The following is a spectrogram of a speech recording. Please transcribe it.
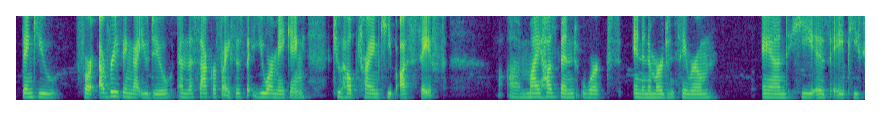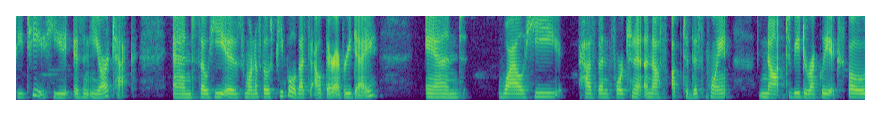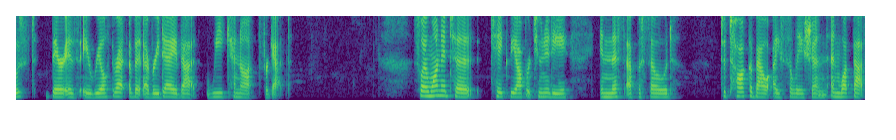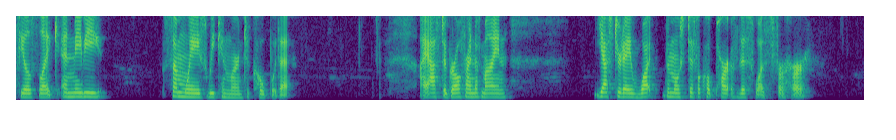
Thank you for everything that you do and the sacrifices that you are making to help try and keep us safe. Um, my husband works in an emergency room and he is a PCT, he is an ER tech. And so he is one of those people that's out there every day. And while he has been fortunate enough up to this point not to be directly exposed, there is a real threat of it every day that we cannot forget. So I wanted to take the opportunity in this episode to talk about isolation and what that feels like, and maybe some ways we can learn to cope with it. I asked a girlfriend of mine yesterday what the most difficult part of this was for her.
